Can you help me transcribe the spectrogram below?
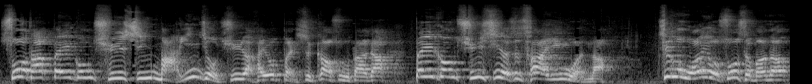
说他卑躬屈膝，马英九居然还有本事告诉大家，卑躬屈膝的是蔡英文呐。结果网友说什么呢？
